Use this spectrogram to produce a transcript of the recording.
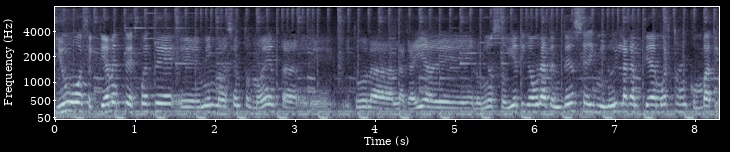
Y hubo efectivamente después de 1990 eh, eh, y toda la, caída de la Unión Soviética una tendencia a disminuir la cantidad de muertos en combate.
